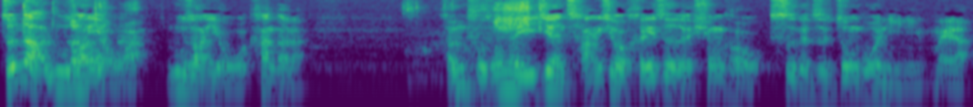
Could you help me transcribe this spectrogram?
真的，路上有啊，路上有，我看到了，很普通的一件长袖黑色的，胸口四个字“中国李宁”没了。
